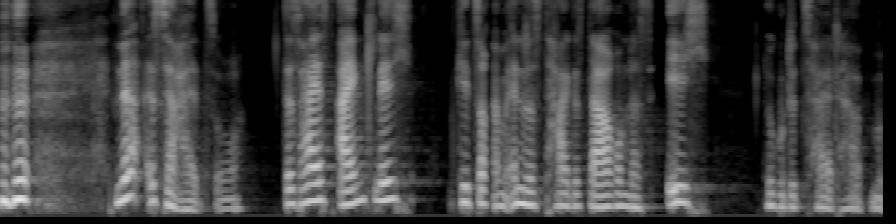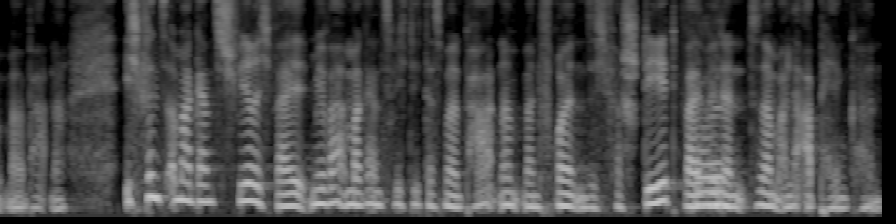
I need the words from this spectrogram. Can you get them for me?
ne, ist ja halt so. Das heißt, eigentlich geht es auch am Ende des Tages darum, dass ich eine gute Zeit habe mit meinem Partner. Ich finde es immer ganz schwierig, weil mir war immer ganz wichtig, dass mein Partner mit meinen Freunden sich versteht, weil wir dann zusammen alle abhängen können.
